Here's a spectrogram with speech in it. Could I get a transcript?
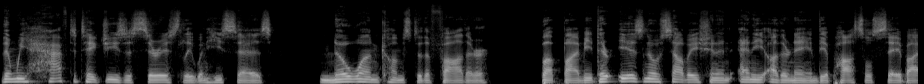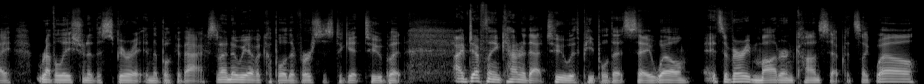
then we have to take Jesus seriously when he says, "No one comes to the Father." But by me, there is no salvation in any other name, the apostles say by revelation of the Spirit in the book of Acts. And I know we have a couple other verses to get to, but I've definitely encountered that too with people that say, well, it's a very modern concept. It's like, well,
